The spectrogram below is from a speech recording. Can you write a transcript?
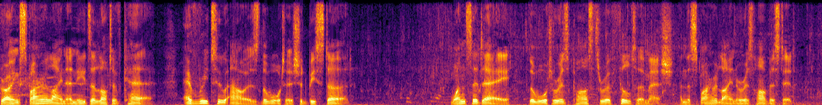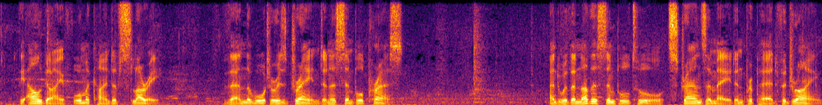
Growing spirulina needs a lot of care. Every two hours the water should be stirred. Once a day, the water is passed through a filter mesh and the spirulina is harvested. The algae form a kind of slurry. Then the water is drained in a simple press. And with another simple tool, strands are made and prepared for drying.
